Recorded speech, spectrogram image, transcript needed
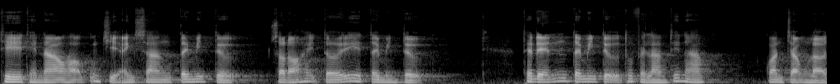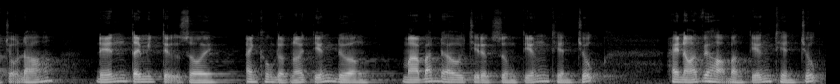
Thì thế nào họ cũng chỉ anh sang Tây Minh Tự, Sau đó hãy tới Tây Minh Tự. Thế đến Tây Minh Tự tôi phải làm thế nào? Quan trọng là ở chỗ đó. Đến Tây Minh Tự rồi, Anh không được nói tiếng đường, Mà bắt đầu chỉ được dùng tiếng thiền Trúc. Hãy nói với họ bằng tiếng thiền Trúc.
